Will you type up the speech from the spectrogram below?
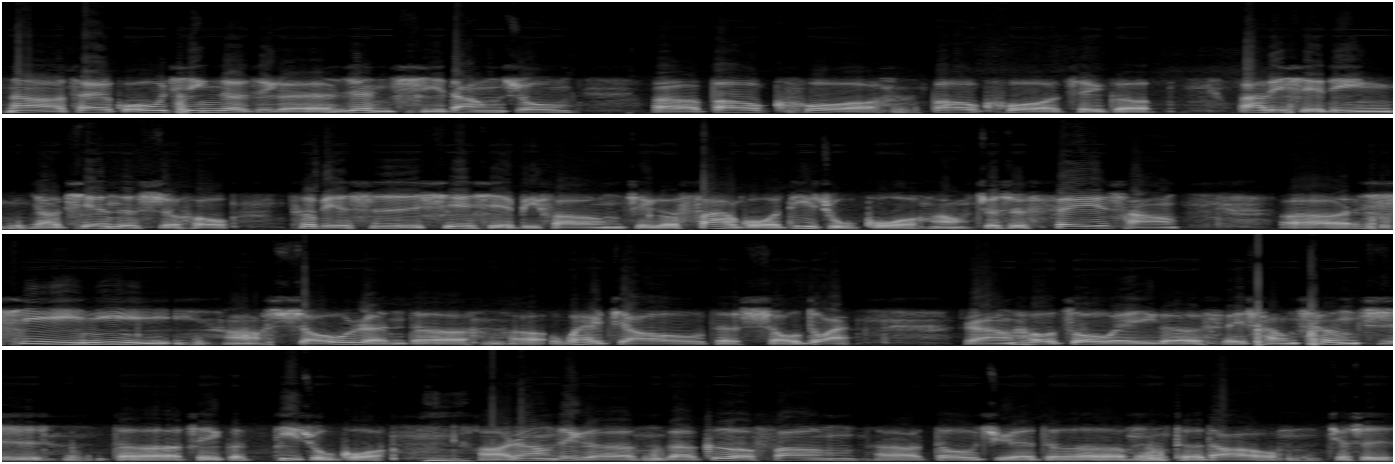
那在国务卿的这个任期当中，呃，包括包括这个巴黎协定要签的时候，特别是谢谢比方这个法国地主国哈，就是非常呃细腻啊熟忍的呃外交的手段。然后作为一个非常称职的这个地主国，嗯，啊，让这个呃各方呃都觉得得到就是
